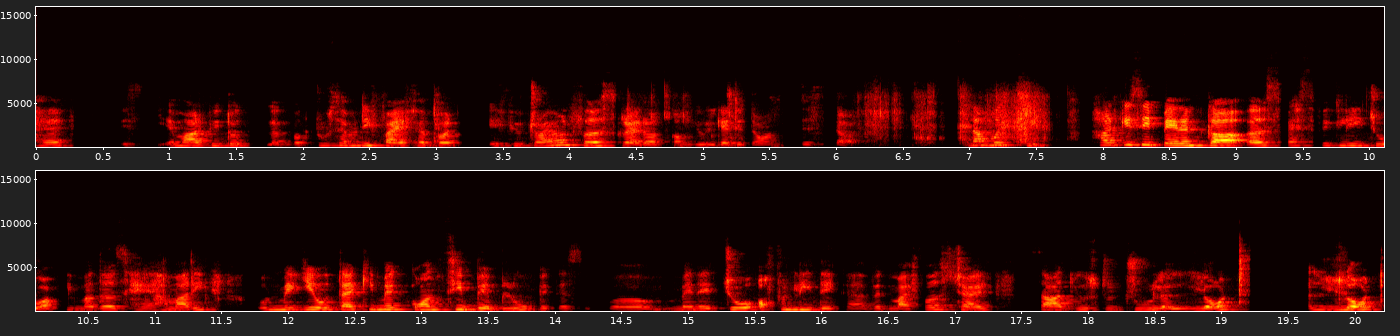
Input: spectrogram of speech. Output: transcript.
है इसकी एम तो लगभग 275 है but FirstCry dot com you will get it on this stuff number three हर किसी पेरेंट का स्पेसिफिकली uh, जो आपकी मदर्स है हमारी उनमें ये होता है कि मैं कौन सी बेब लूँ? बिकॉज़ uh, मैंने जो ऑफनली देखा है with my first child that used to drool a lot lot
